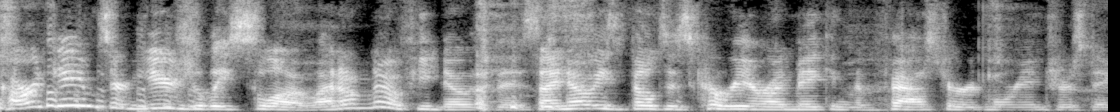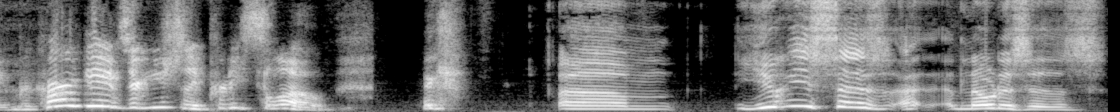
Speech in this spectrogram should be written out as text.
card games are usually slow. I don't know if he knows this. I know he's built his career on making them faster and more interesting, but card games are usually pretty slow. Um, Yugi says, uh, notices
